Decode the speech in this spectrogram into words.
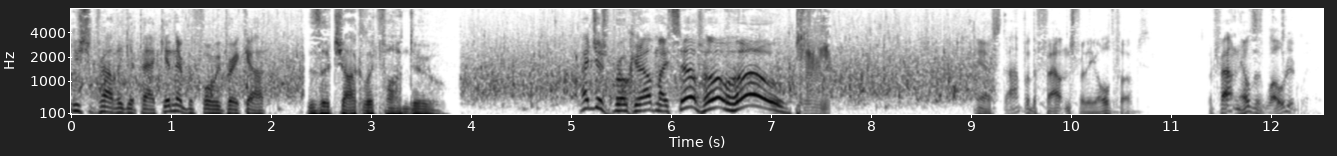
You should probably get back in there before we break out the chocolate fondue. I just broke it out myself. Ho ho! Yeah, stop with the fountains for the old folks. But Fountain Hills is loaded with it.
